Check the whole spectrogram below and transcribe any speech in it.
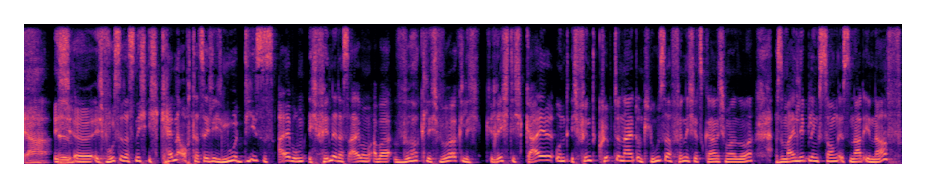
Ja. Ich, äh, äh, ich wusste das nicht. Ich kenne auch tatsächlich nur dieses Album. Ich finde das Album aber wirklich, wirklich richtig geil und ich finde Kryptonite und Loser finde ich jetzt gar nicht mal so. Also mein Lieblingssong ist Not Enough,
